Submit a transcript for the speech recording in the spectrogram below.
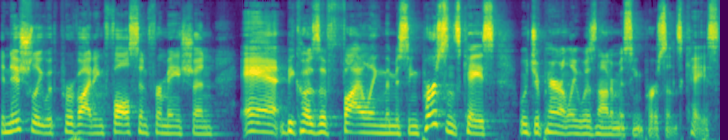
initially with providing false information and because of filing the missing persons case, which apparently was not a missing persons case.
